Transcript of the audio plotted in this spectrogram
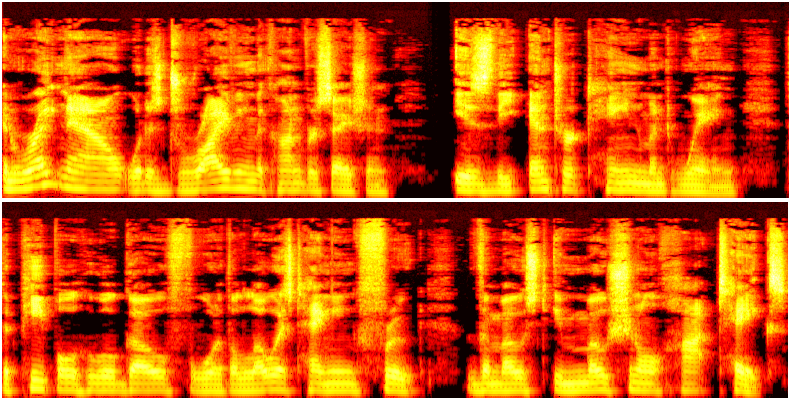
And right now, what is driving the conversation is the entertainment wing the people who will go for the lowest hanging fruit, the most emotional hot takes.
